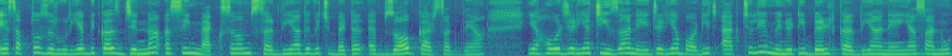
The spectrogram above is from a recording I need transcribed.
ਇਹ ਸਭ ਤੋਂ ਜ਼ਰੂਰੀ ਹੈ ਬਿਕਾਜ਼ ਜਿੰਨਾ ਅਸੀਂ ਮੈਕਸਿਮਮ ਸਰਦੀਆਂ ਦੇ ਵਿੱਚ ਬੈਟਰ ਐਬਜ਼ੌਰਬ ਕਰ ਸਕਦੇ ਹਾਂ ਜਾਂ ਹੋਰ ਜਿਹੜੀਆਂ ਚੀਜ਼ਾਂ ਨੇ ਜਿਹੜੀਆਂ ਬਾਡੀ 'ਚ ਐਕਚੁਅਲੀ ਇਮਿਊਨਿਟੀ ਬਿਲਡ ਕਰਦੀਆਂ ਨੇ ਜਾਂ ਸਾਨੂੰ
